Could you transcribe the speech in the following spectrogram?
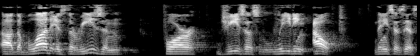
uh, the blood is the reason for Jesus leading out. Then he says this,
